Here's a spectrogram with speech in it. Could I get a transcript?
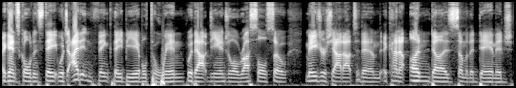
against Golden State, which I didn't think they'd be able to win without D'Angelo Russell. So, major shout out to them. It kind of undoes some of the damage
